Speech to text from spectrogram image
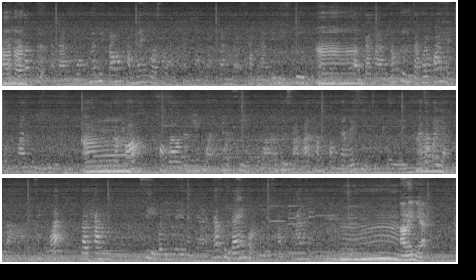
อเราแล้วมันก็จะเกิดอาการรวมเพื่อที่ต้องทำให้ตัวสลายไขมันอะมันแบบทำงานได้ดีขึ้นอ่าหลังจากนั้นก็คือจะค่อยๆเห็นผลประมาณหนึ่งเดือนอ๋อแล้วก็ของเราจะมีหัวทั้งหมดสี่หัวก็คือสามารถทำพร้อมกันได้สี่จุดเลยก็จะประหยัดเวลาถึงว่าเราทำสี่บริเวณอย่างเงี้ยก็คือได้หมดเลยค่ะทุกท่านอืมอะไรเงี้ยท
